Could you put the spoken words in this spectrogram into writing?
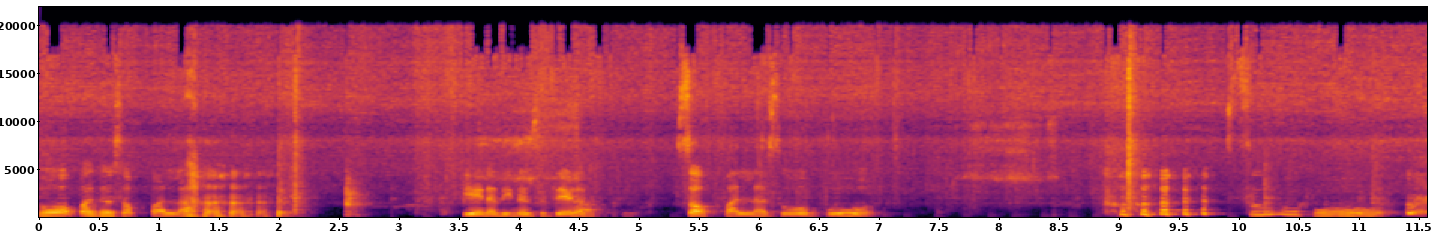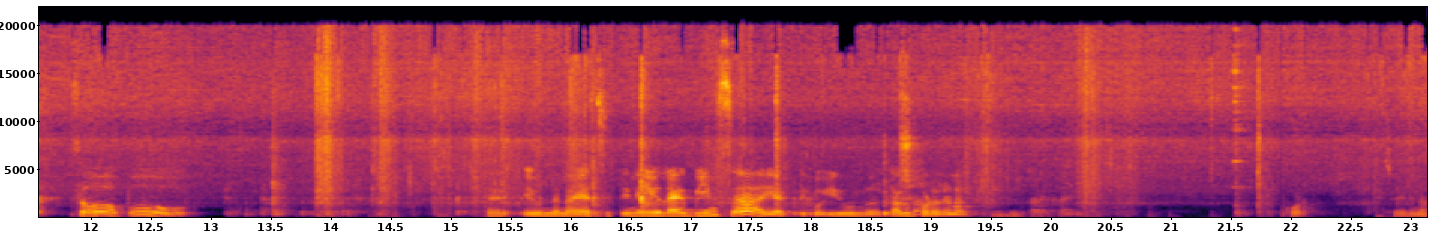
ಸೋಪ್ ಅದು ಸೊಪ್ಪಲ್ಲ. ಏನದು ಇನ್ನೊಂದ್ಸತಿ ಹೇಳು? ಸೊಪ್ಪಲ್ಲ ಸೋಪು. ಸೂಪು. ಸೋಪು. ಸರಿ ಇವನ್ನ ನಾ ಎತ್ತೀನಿ ಇದ್ರಾಗ ಬೀನ್ಸ್ ಎತ್ತಿ ಇವನ್ನ ತೆಗೆದು ಕೊಡೋಣ ಕೊಡು. ಸರಿನಾ?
